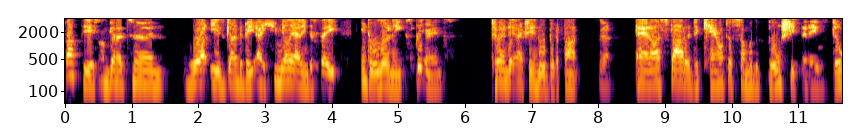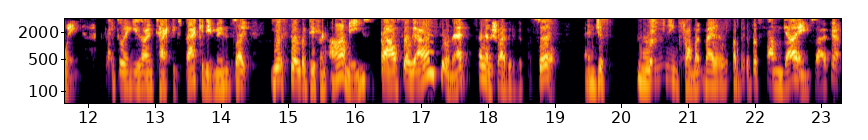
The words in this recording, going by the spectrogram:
"Fuck this! I'm going to turn what is going to be a humiliating defeat into a learning experience." Turned it actually into a bit of fun Yeah. and I started to counter some of the bullshit that he was doing doing his own tactics back at him. And it's like, yes, there were different armies, but I'll still go, he's doing that, so I'm going to try a bit of it myself. And just learning from it made it a bit of a fun game. So, Yeah.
